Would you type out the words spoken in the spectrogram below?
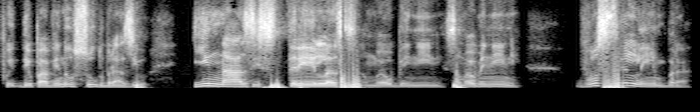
Foi, deu para ver no sul do Brasil. E nas estrelas, Samuel Benini. Samuel Benini, você lembra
